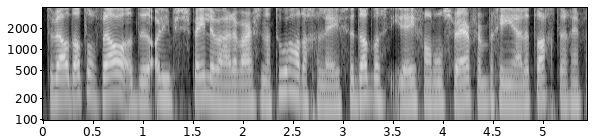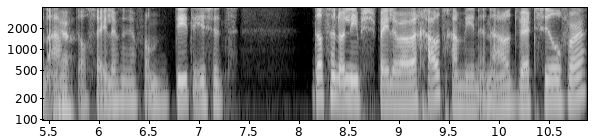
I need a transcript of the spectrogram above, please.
terwijl dat toch wel de Olympische Spelen waren waar ze naartoe hadden geleefd. En Dat was het idee van Ron Zwerver in begin jaren 80 en van Avital Selinger. Van dit is het. Dat zijn de Olympische Spelen waar we goud gaan winnen. Nou, het werd zilver.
